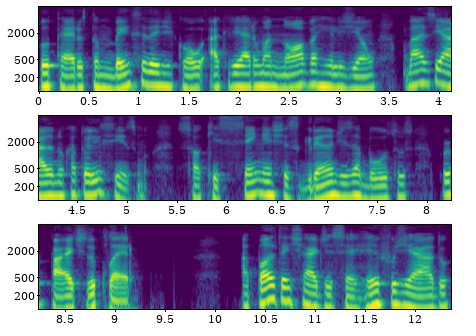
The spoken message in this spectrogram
Lutero também se dedicou a criar uma nova religião baseada no catolicismo, só que sem estes grandes abusos por parte do clero. Após deixar de ser refugiado,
